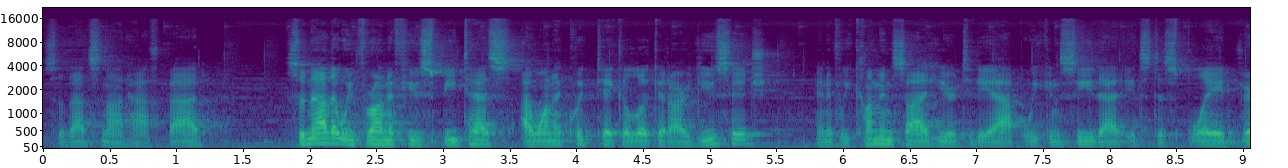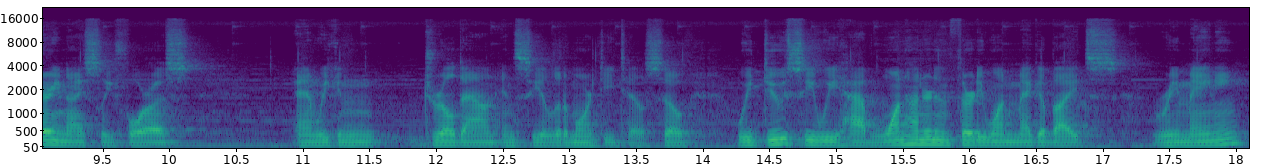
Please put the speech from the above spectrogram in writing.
So that's not half bad. So now that we've run a few speed tests, I wanna quick take a look at our usage. And if we come inside here to the app, we can see that it's displayed very nicely for us and we can drill down and see a little more detail. So we do see we have 131 megabytes remaining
